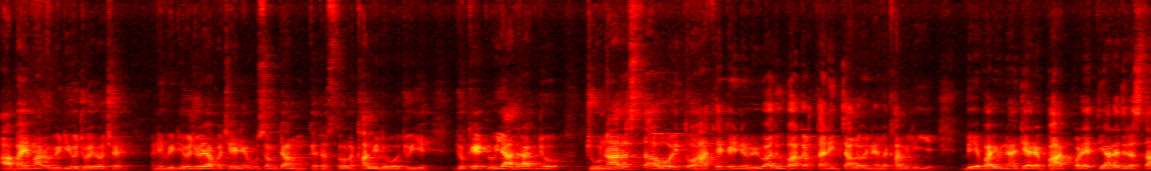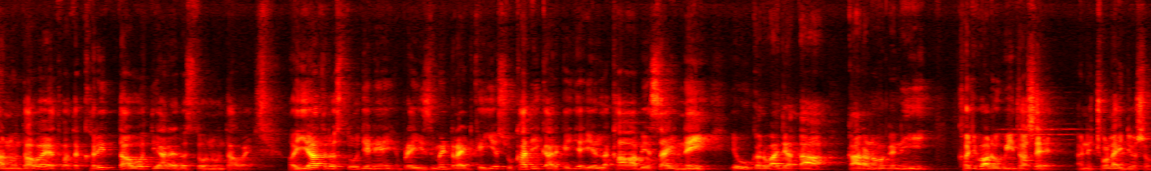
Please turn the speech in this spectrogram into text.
આ ભાઈ મારો વીડિયો જોયો છે અને વીડિયો જોયા પછી એને એવું સમજાણું કે રસ્તો લખાવી લેવો જોઈએ. જો કે એટલું યાદ રાખજો, જૂના રસ્તા હોય તો હાથે કહીને વિવાદ ઊભા કરતા નહીં, ચાલો એને લખાવી લઈએ. બે ભાઈઓના જ્યારે ભાગ પડે ત્યારે જ રસ્તા નોંધાવાય અથવા તો ખરીદતા હોય ત્યારે રસ્તો નોંધાવાય. હયાત રસ્તો જેને આપણે ઇઝમેન્ટ રાઇટ કહીએ સુખાધિકાર કહીએ, એ લખાવા બેસાય નહીં. એવું કરવા જતાં કારણ વગરની ખજવાળ ઊભી થશે અને છોલાઈ જશો.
